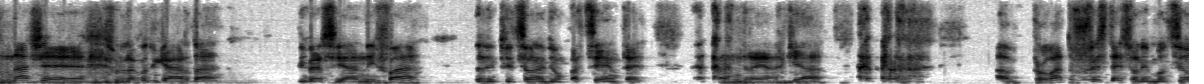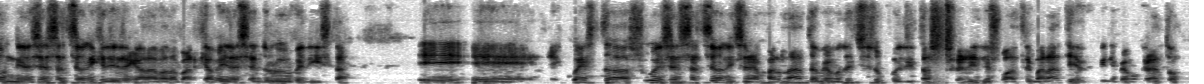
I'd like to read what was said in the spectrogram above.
Nasce sul lago di Garda diversi anni fa dall'intuizione di un paziente, Andrea, che ha ha provato su se stesso le emozioni, le sensazioni che gli regalava la barca a vela, essendo lui un vedista. E, e, e, queste sue sensazioni ce ne ha parlato, abbiamo deciso poi di trasferirle su altri malati e quindi abbiamo creato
